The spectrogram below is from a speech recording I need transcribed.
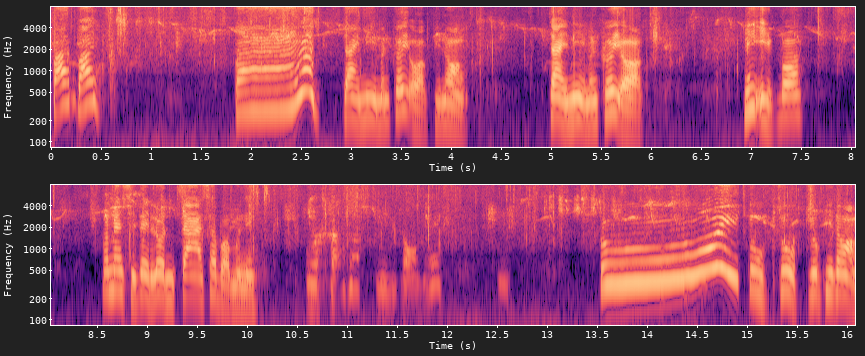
ไปไปไปใจนี่มันเคยออกพี่น้อง ใจนี่มันเคยออกมีอีกบ่ว่าแม่นสิได้ล่นตาซะบ่มื้อนี้มีดอกนี่อุ้ยตูบจูบอยู่พี่น้อง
